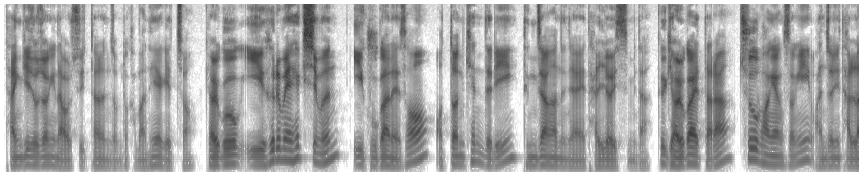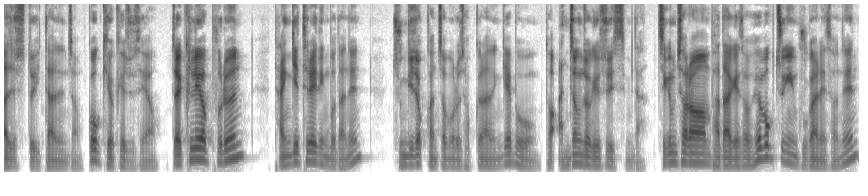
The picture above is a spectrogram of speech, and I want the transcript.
단기 조정이 나올 수 있다는 점도 감안해야겠죠. 결국 이 흐름의 핵심은 이 구간에서 어떤 캔들이 등장하느냐에 달려 있습니다. 그 결과에 따라 추후 방향성이 완전히 달라질 수도 있다는 점 꼭 기억해 주세요. 클리어풀은 단기 트레이딩보다는 중기적 관점으로 접근하는 게 보통 더 안정적일 수 있습니다. 지금처럼 바닥에서 회복 중인 구간에서는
